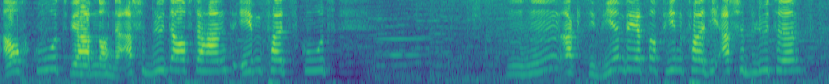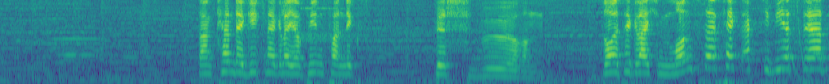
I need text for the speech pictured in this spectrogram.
Auch gut. Wir haben noch eine Ascheblüte auf der Hand. Ebenfalls gut. Mhm, aktivieren wir jetzt auf jeden Fall die Ascheblüte. Dann kann der Gegner gleich auf jeden Fall nichts beschwören. Sollte gleich ein Monster-Effekt aktiviert werden,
